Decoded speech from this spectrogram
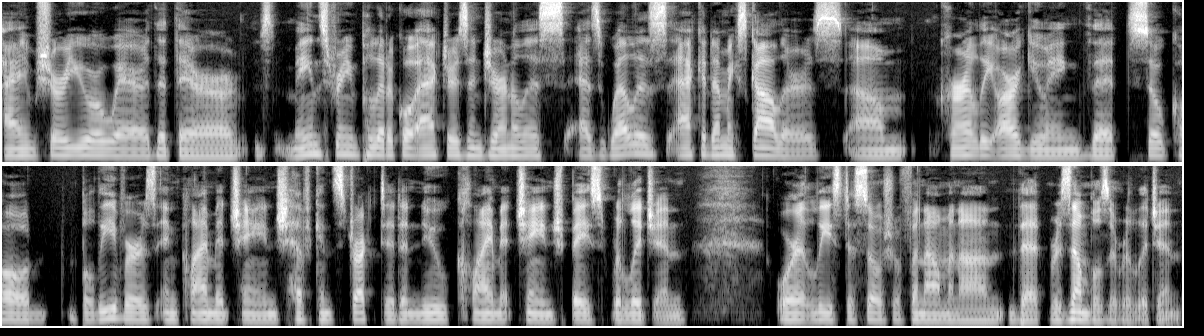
I am sure you are aware that there are mainstream political actors and journalists, as well as academic scholars, um, currently arguing that so called believers in climate change have constructed a new climate change based religion, or at least a social phenomenon that resembles a religion.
